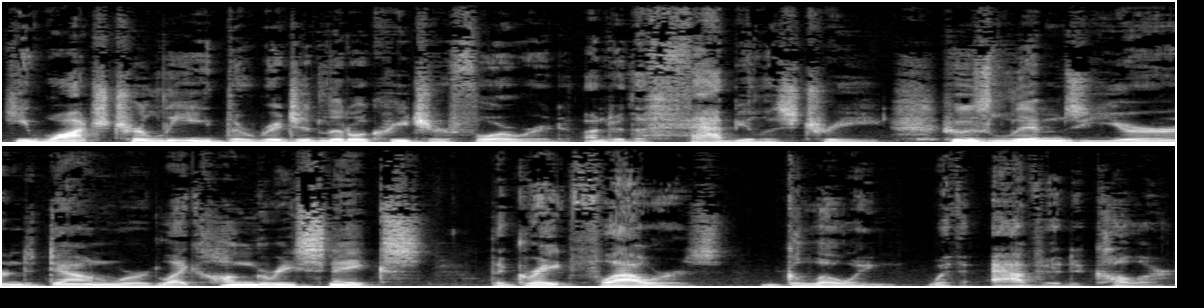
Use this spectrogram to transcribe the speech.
he watched her lead the rigid little creature forward under the fabulous tree, whose limbs yearned downward like hungry snakes, the great flowers glowing with avid color.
